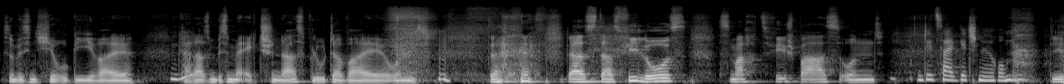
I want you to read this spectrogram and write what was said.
so ein bisschen Chirurgie, weil mhm. klar, da ist ein bisschen mehr Action, da ist Blut dabei und da, da, ist, da ist viel los. Es macht viel Spaß und. Und die Zeit geht schnell rum. Die,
